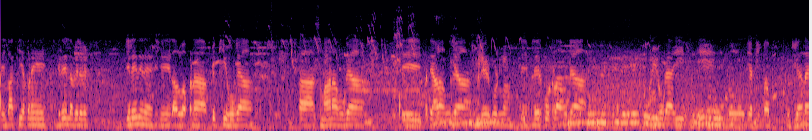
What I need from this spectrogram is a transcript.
ਤੇ ਬਾਕੀ ਆਪਣੇ ਜਿਹੜੇ ਲਵੇ ਲਵੇ ਜ਼ਿਲ੍ਹੇ ਦੇ ਨੇ ਜਿਵੇਂ ਲਾ ਲਓ ਆਪਣਾ ਭਿੱਖੀ ਹੋ ਗਿਆ ਸਮਾਣਾ ਹੋ ਗਿਆ ਤੇ ਪਟਿਆਲਾ ਹੋ ਗਿਆ, ਮਲੇਰਕੋਟਲਾ ਤੇ ਮਲੇਰਕੋਟਲਾ ਹੋ ਗਿਆ, ਧੂਰੀ ਹੋ ਗਿਆ ਜੀ। ਇਹ ਤੋਂ ਦੀਆਂ ਟੀਮਾਂ ਪੁੱਜੀਆਂ ਨੇ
